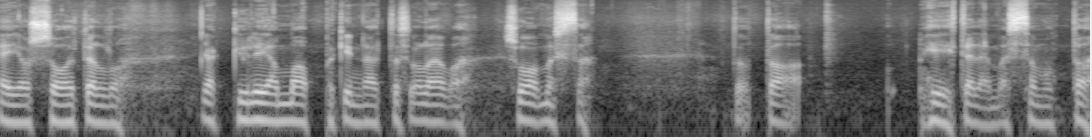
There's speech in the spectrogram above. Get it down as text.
ei ole soitellut. Ja Kylian Mappekin näyttäisi olevan Suomessa tota, hiihtelemässä, mutta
